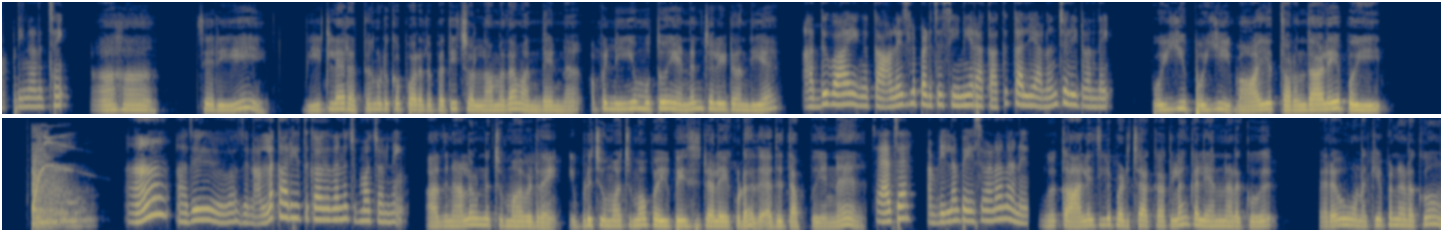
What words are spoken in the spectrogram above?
அப்படின்னு நினச்சேன். ஆஹா. சரி வீட்ல ரத்தம் கொடுக்க போறத பத்தி சொல்லாம தான் வந்தேன்னா. அப்ப நீயும் முத்துவும் என்னன்னு சொல்லிட்டு வந்திய? அதுவா எங்கள் காலேஜில் படித்த சீனியர் அக்காவுக்கு கல்யாணம்னு சொல்லிட்டு வந்தேன். பொய் பொய். வாயை திறந்தாலே பொய். ஆ அது அது நல்ல காரியத்துக்காக தானே சும்மா சொன்னேன். அதனால உன்னை சும்மா விடுறேன். இப்படி சும்மா சும்மா பொய் பேசிட்டு அலையக்கூடாது. அது தப்பு. என்ன? சேச்சா அப்படிலாம் பேசுவேனா நான். உங்க காலேஜ்ல படிச்ச அக்காக்கெல்லாம் கல்யாணம் நடக்குது. பிறகு உனக்கு எப்ப நடக்கும்?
